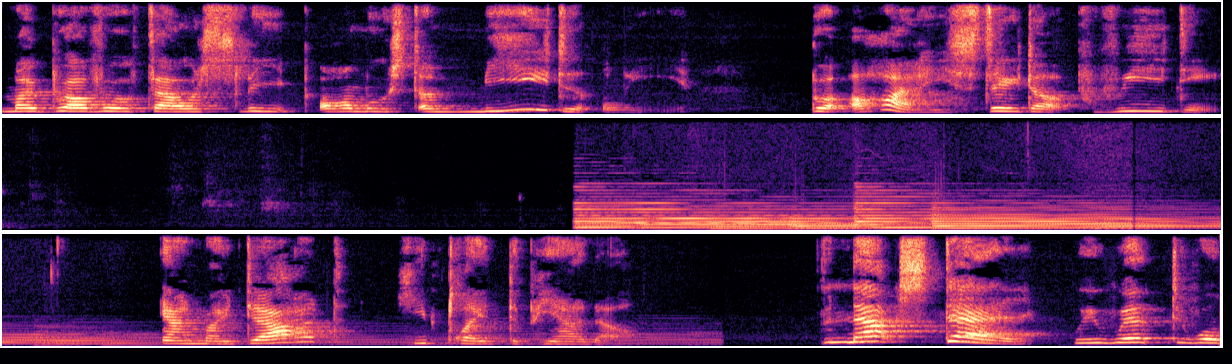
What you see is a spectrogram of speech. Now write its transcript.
My brother fell asleep almost immediately, but I stayed up reading. And my dad, he played the piano. The next day, we went to a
